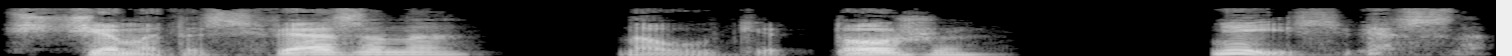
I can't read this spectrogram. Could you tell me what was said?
С чем это связано, науке тоже неизвестно.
